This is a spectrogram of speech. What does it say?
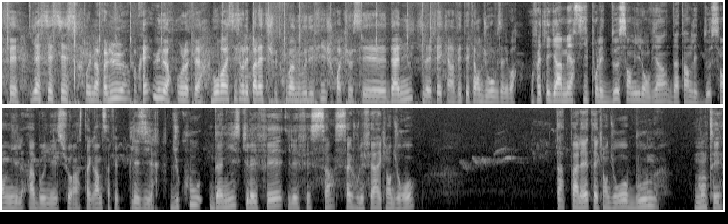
fait. Yes, yes, yes. il m'a fallu à peu près une heure pour le faire. Bon, on va rester sur les palettes. Je vais trouver un nouveau défi. Je crois que c'est Dani qui l'avait fait avec un VTT Enduro, vous allez voir. Au fait, les gars, merci pour les 200 000. On vient d'atteindre les 200 000 abonnés sur Instagram. Ça fait plaisir. Du coup, Dani, ce qu'il avait fait, il avait fait ça. C'est ça que je voulais faire avec l'enduro. Tas de palettes avec l'enduro. Boum, monter.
